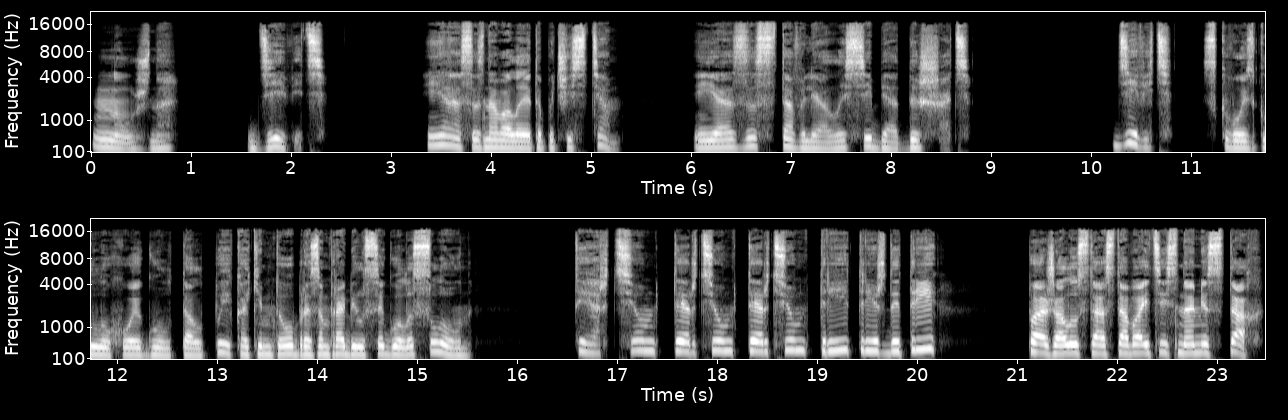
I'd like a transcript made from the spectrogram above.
нужно девять. Я осознавала это по частям. Я заставляла себя дышать. «Девять!» — сквозь глухой гул толпы каким-то образом пробился голос Слоун. «Тертюм, тертюм, тертюм, три, трижды три...» «Пожалуйста, оставайтесь на местах!»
